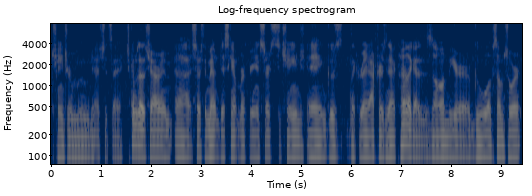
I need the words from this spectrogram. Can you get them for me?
change her mood, I should say. She comes out of the shower and uh, starts to mount discount Mercury and starts to change and goes like right after his neck, kind of like a zombie or a ghoul of some sort.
